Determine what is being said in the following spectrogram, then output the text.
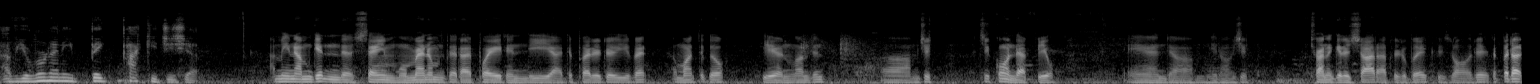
Have you run any big packages yet? I mean, I'm getting the same momentum that I played in the uh, the Predator event a month ago here in London. Um, just just going that feel, and um, you know, just trying to get a shot after the break is all it is. But uh,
